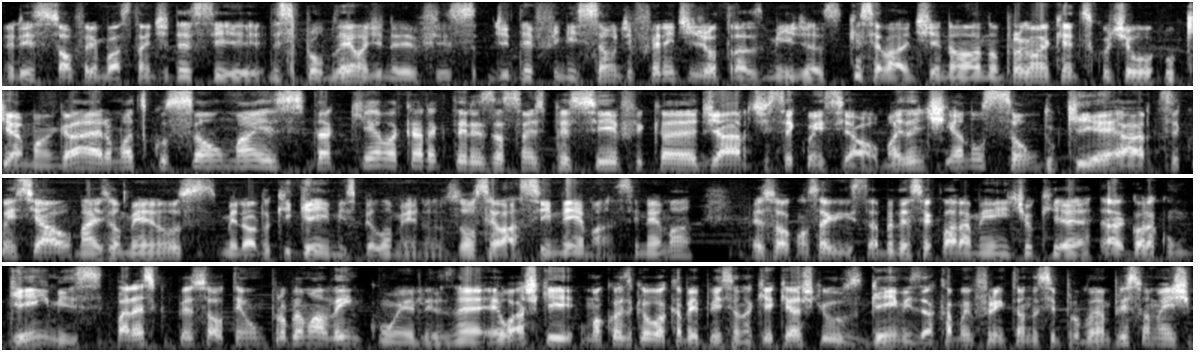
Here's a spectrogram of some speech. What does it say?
eles sofrem bastante desse, desse problema de, de definição, diferente de outras mídias. Que, sei lá, a gente, no, no programa que a gente discutiu o que é mangá, era uma discussão mais daquela caracterização específica de arte sequencial. Mas a gente tinha noção do que é arte sequencial, mais ou menos melhor do que games, pelo menos. Ou, sei lá, cinema. Cinema, o pessoal consegue estabelecer claramente o que é. Agora, com games, parece que o pessoal tem um problema além com eles, né? Eu acho que uma coisa que eu acabei pensando aqui é que acho que os games acabam enfrentando esse problema, principalmente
